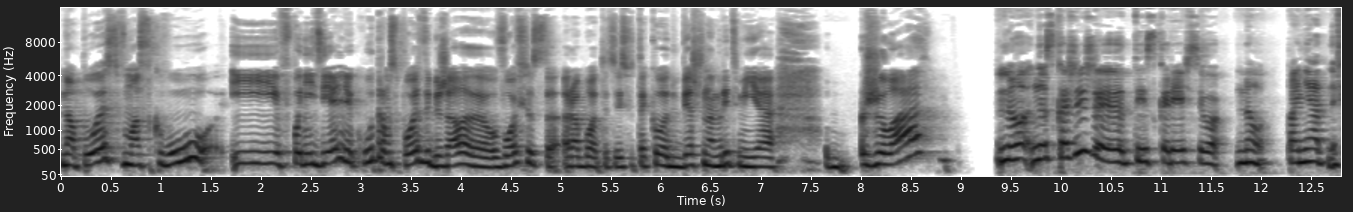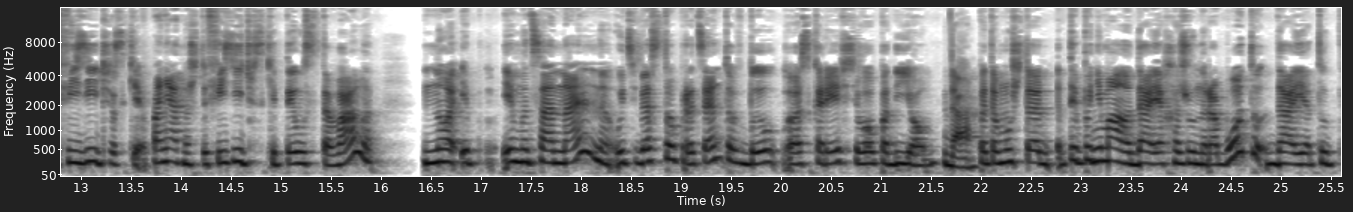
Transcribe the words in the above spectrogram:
на поезд в Москву. И в понедельник утром с поезда бежала в офис работать. То есть вот такой вот в бешеном ритме я жила. Но, но скажи же, ты, скорее всего, ну, понятно, физически, понятно, что физически ты уставала, но эмоционально у тебя сто процентов был, э, скорее всего, подъем. Да. Потому что ты понимала, да, я хожу на работу, да, я тут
